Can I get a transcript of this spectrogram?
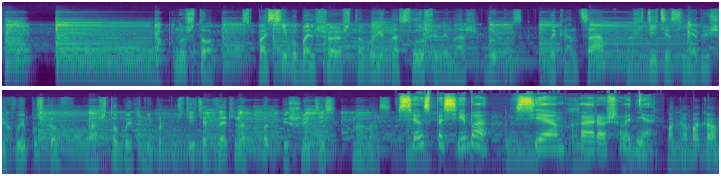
Ну что, спасибо большое, что вы дослушали наш выпуск до конца. Ждите следующих выпусков, а чтобы их не пропустить, обязательно подпишитесь на нас. Всем спасибо, всем хорошего дня. Пока-пока.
